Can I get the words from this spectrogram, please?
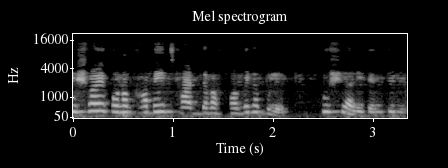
বিষয়ে কোনোভাবেই ছাড় দেওয়া হবে না বলে হুঁশিয়ারি দেন তিনি।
